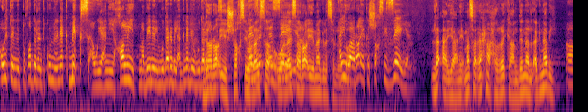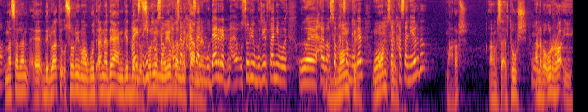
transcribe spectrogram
قلت إن تفضل أن تكون هناك ميكس أو يعني خليط ما بين المدرب الأجنبي والمدرب ده. رأيي الشخصي وليس وليس يعني؟ رأي مجلس الإدارة أيوه رأيك الشخصي إزاي يعني؟ لا يعني مثلا إحنا حضرتك عندنا الأجنبي. آه. مثلا آه، دلوقتي اسوري موجود. أنا داعم جدا لاسوري إنه يفضل حسن مكمل. مدرب مع- اسوريو مدير فني وحسام حسن مدرب وحسام. حسن يرضى؟ ما أعرفش. أنا ما سألتوش. أنا بقول رأيي.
